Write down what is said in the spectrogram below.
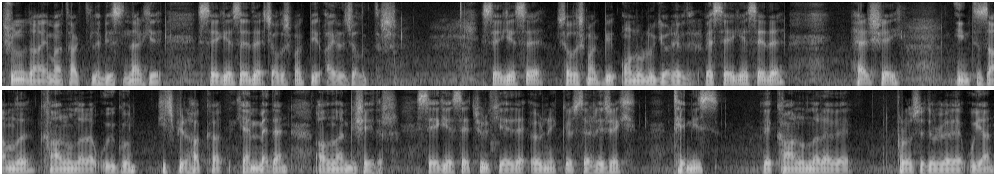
şunu daima takdirle bilsinler ki SGS'de çalışmak bir ayrıcalıktır. SGS çalışmak bir onurlu görevdir ve SGS'de her şey intizamlı, kanunlara uygun, hiçbir hakka yenmeden alınan bir şeydir. SGS Türkiye'de örnek gösterilecek temiz ve kanunlara ve prosedürlere uyan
